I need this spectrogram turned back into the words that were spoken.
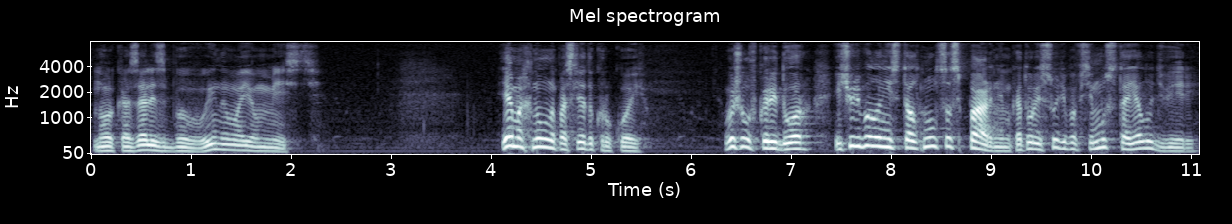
но оказались бы вы на моем месте. Я махнул напоследок рукой. Вышел в коридор и чуть было не столкнулся с парнем, который, судя по всему, стоял у двери.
